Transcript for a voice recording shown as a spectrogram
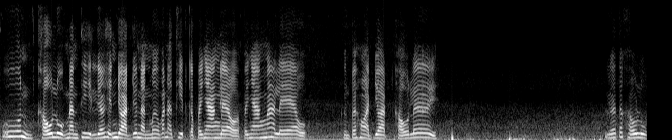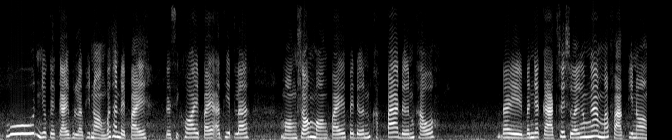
พูนเขาลูกนั่นที่เลี้ยวเห็นยอดอยู่นั่นเมื่อวันอาทิตย์กับไปยางแล้ว ไปยางมาแล้ว ขึ้นไปหอดยอดเขาเลยเหลือแต่เขาลูกพูนอยู่ไกลๆพุ่นละพี่น้องบ่ท่านได้ไปก็สิคอยไปอาทิตย์ละมองสองมองไปไปเดินขักป้าเดินเขา ได้บรรยากาศสวยๆงามๆมาฝากพี่น้อง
